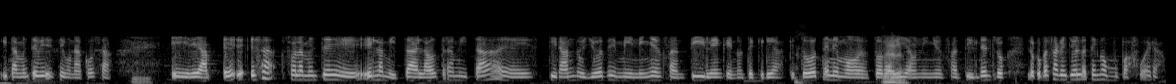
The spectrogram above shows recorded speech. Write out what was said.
Y también te voy a decir una cosa, Mm. eh, eh, esa solamente es la mitad, la otra mitad es tirando yo de mi niña infantil, ¿eh? que no te creas, que todos tenemos todavía Claro. un niño infantil dentro. Lo que pasa es que yo la tengo muy para afuera.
